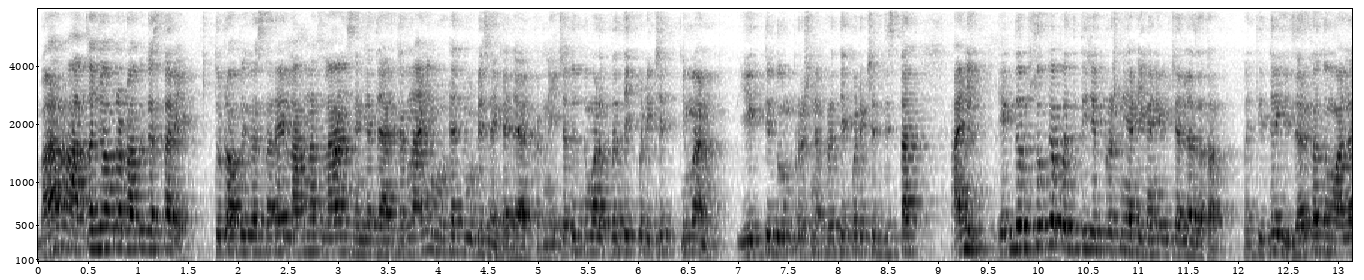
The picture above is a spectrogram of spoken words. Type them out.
बाळा आजचा जो आपला टॉपिक असणार आहे तो टॉपिक असणार आहे लहानात लहान संख्या तयार करणं आणि मोठ्यात मोठी संख्या तयार करणं. याच्यातून तुम्हाला प्रत्येक परीक्षेत किमान एक ते दोन प्रश्न प्रत्येक परीक्षेत दिसतात आणि एकदम सोप्या पद्धतीचे प्रश्न या ठिकाणी विचारले जातात. पण तिथेही जर का तुम्हाला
